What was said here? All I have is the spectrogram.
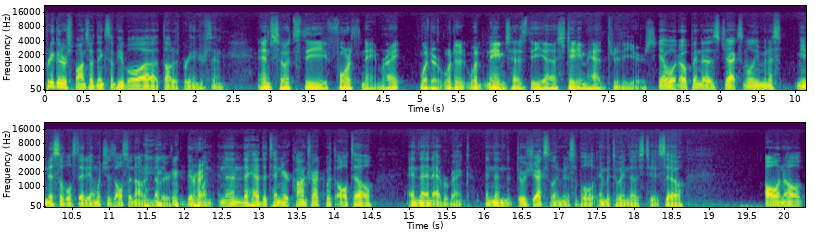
pretty good response. I think some people uh, thought it was pretty interesting. And so it's the fourth name, right? What are, what are, what names has the uh, stadium had through the years? Yeah, well, it opened as Jacksonville Munis- Municipal Stadium, which is also not another good right. one. And then they had the ten year contract with Alltel, and then Everbank, and then there was Jacksonville Municipal in between those two. So, all in all,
